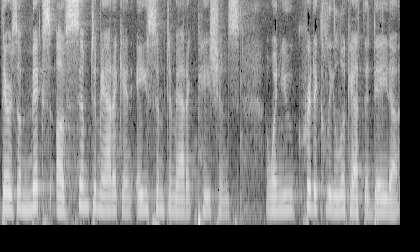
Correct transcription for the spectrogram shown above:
there's a mix of symptomatic and asymptomatic patients when you critically look at the data.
